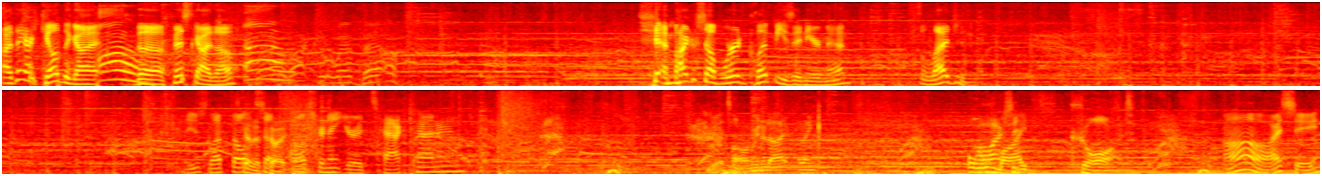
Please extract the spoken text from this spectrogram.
I think I killed the guy, the fist guy, though. Yeah, Microsoft Word Clippy's in here, man. It's a legend. You just left alt to guy, alternate your attack pattern. Yeah, Tom, I'm gonna die, I think. Oh, Oh, my actually- god. Oh, I see. There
